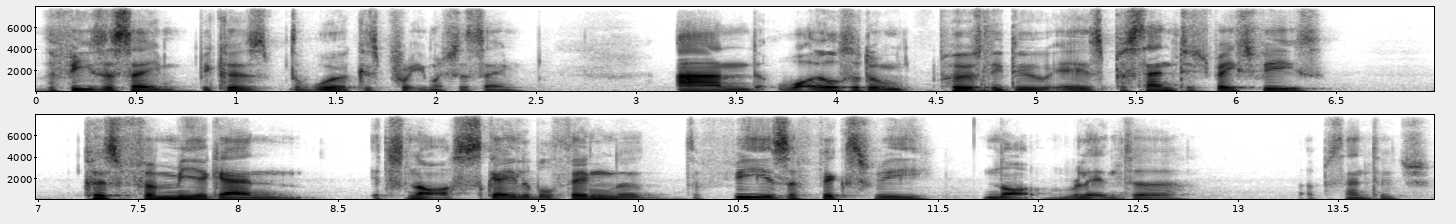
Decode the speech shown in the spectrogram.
the fee's are the same because the work is pretty much the same. And what I also don't personally do is percentage based fees. Because for me, again, it's not a scalable thing. The, the fee is a fixed fee, not relating to a percentage.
